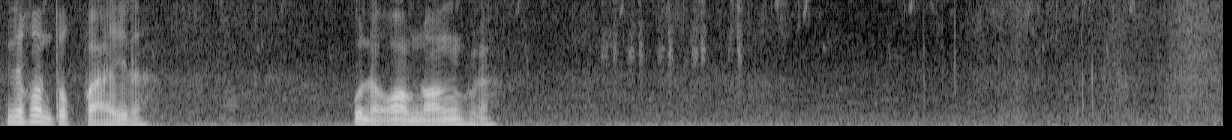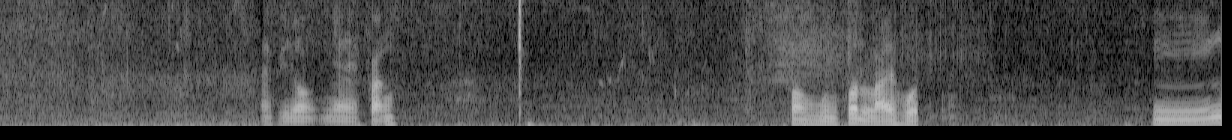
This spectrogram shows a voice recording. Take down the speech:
มีแต่คนตกปลายเหรอพูดน่ะอ้อมน้องพูดน่ะให้พี่น้องง่ายฟัง ฟังหุ่นคนหลายหด อืม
